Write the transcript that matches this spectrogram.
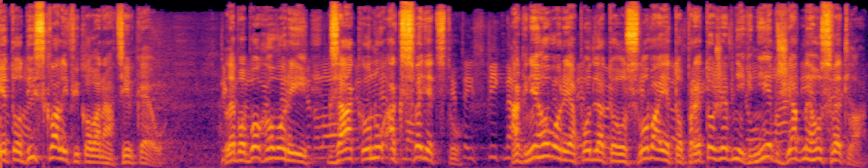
Je to diskvalifikovaná církev. Lebo Boh hovorí k zákonu a k svedectvu. Ak nehovoria podľa toho slova, je to preto, že v nich nie je žiadneho svetla.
